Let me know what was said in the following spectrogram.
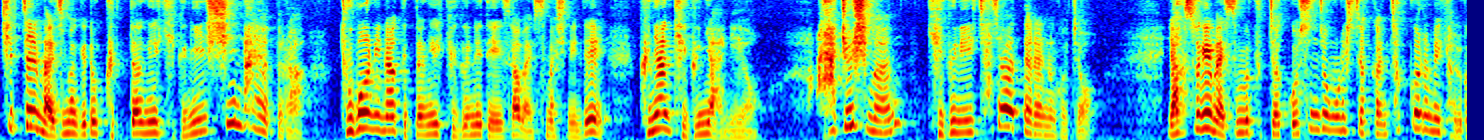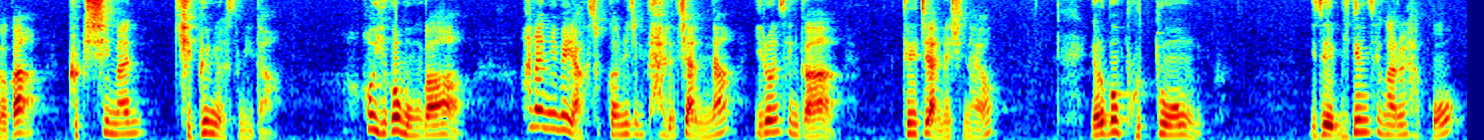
10절 마지막에도 그 땅의 기근이 심하였더라. 두 번이나 그 땅의 기근에 대해서 말씀하시는데 그냥 기근이 아니에요. 아주 심한 기근이 찾아왔다라는 거죠. 약속의 말씀을 붙잡고 순종으로 시작한 첫걸음의 결과가 극심한 기근이었습니다. 어, 이거 뭔가 하나님의 약속과는 좀 다르지 않나? 이런 생각 들지 않으시나요? 여러분 보통 이제 믿음 생활을 하고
